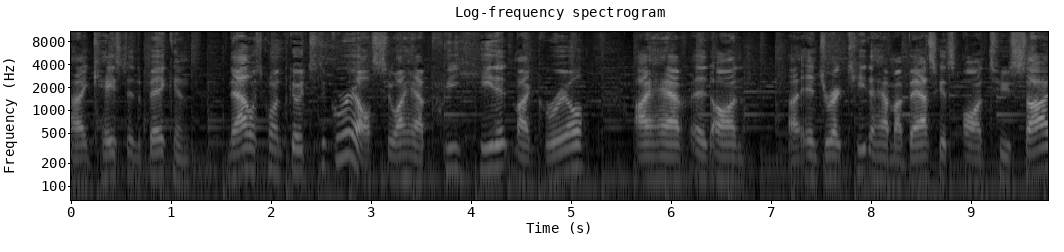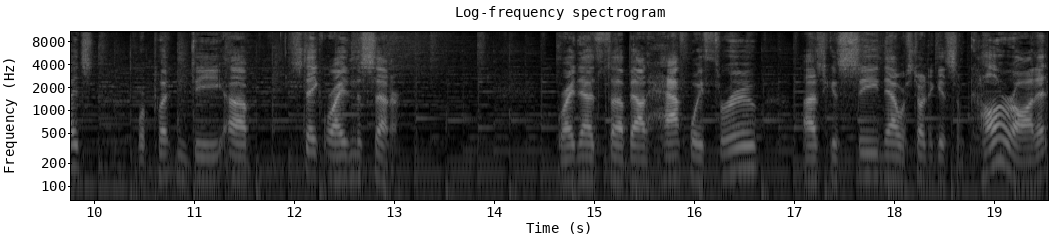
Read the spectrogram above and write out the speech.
uh, encased in the bacon, now it's going to go to the grill. So I have preheated my grill. I have it on uh, in direct heat, I have my baskets on two sides. We're putting the uh, steak right in the center. Right now it's about halfway through. As you can see, now we're starting to get some color on it.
